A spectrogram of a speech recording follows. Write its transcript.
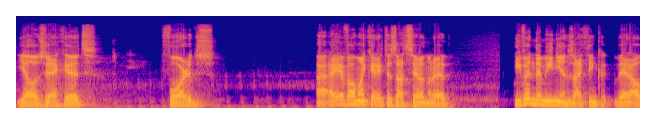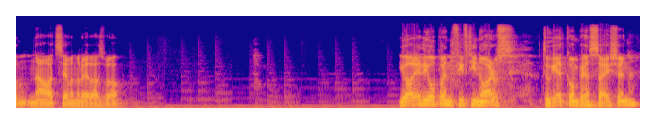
Yellow Jacket, Forge. I have all my characters at 7 red. Even the minions, I think they're all now at 7 red as well. You already opened 15 orbs to get compensation.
